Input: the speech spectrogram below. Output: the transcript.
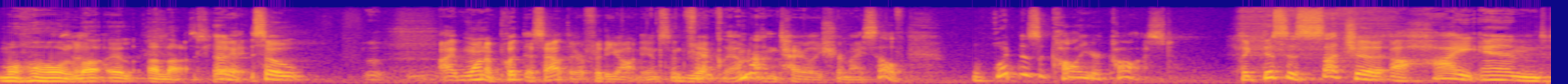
More, a lot, a lot. yeah. Okay, so I want to put this out there for the audience, and Yeah. frankly, I'm not entirely sure myself. What does a collier cost? Like, this is such a, a high end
